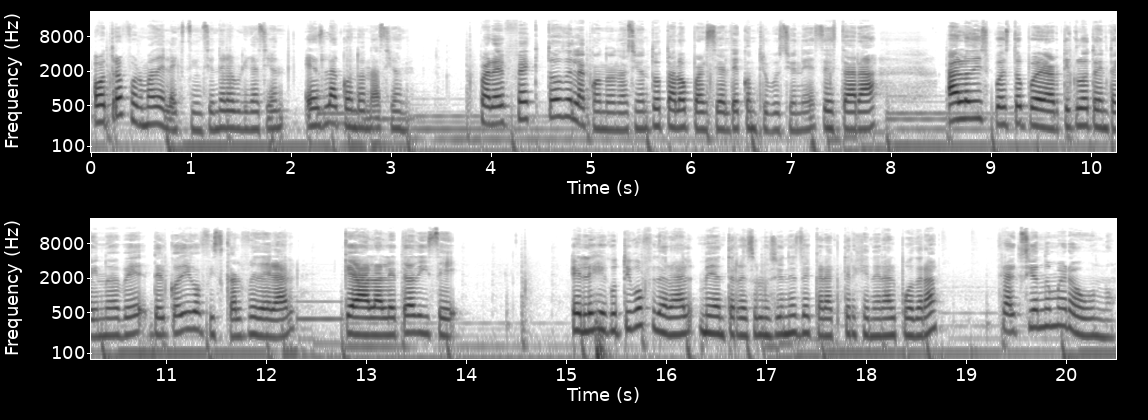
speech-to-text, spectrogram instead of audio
Otra forma de la extinción de la obligación es la condonación. Para efectos de la condonación total o parcial de contribuciones se estará a lo dispuesto por el artículo 39 del Código Fiscal Federal, que a la letra dice, el Ejecutivo Federal, mediante resoluciones de carácter general, podrá, fracción número 1,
